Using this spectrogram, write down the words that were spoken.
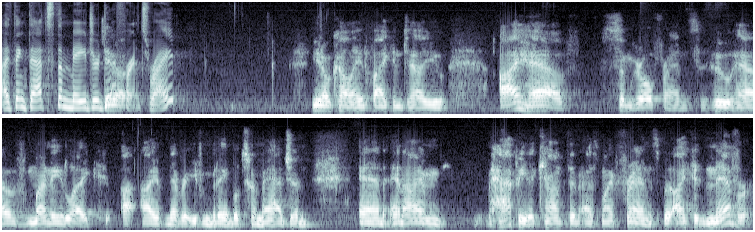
I think that's the major difference, you know, right? You know, Colleen, if I can tell you, I have some girlfriends who have money like I've never even been able to imagine, and and I'm happy to count them as my friends, but I could never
